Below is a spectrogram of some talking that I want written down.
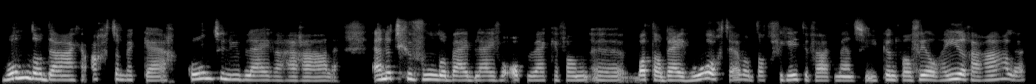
honderd dagen achter elkaar continu blijven herhalen. En het gevoel erbij blijven opwekken van wat daarbij hoort. Hè? Want dat vergeten vaak mensen. Je kunt wel veel hier herhalen,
